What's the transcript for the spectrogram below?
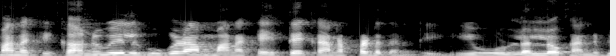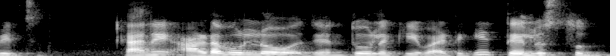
మనకి కనువెలుగు కూడా మనకైతే కనపడదండి. ఈ ఊళ్ళల్లో కనిపించదు. కానీ అడవుల్లో జంతువులకి వాటికి తెలుస్తుంది.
